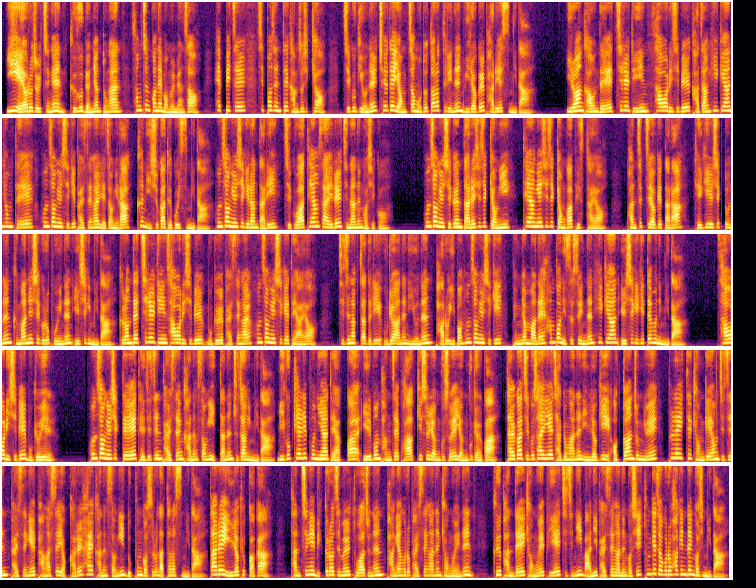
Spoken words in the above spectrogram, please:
이 에어로졸층은 그 후 몇 년 동안 성층권에 머물면서 햇빛을 10% 감소시켜 지구 기온을 최대 0.5도 떨어뜨리는 위력을 발휘했습니다. 이러한 가운데에 7일 뒤인 4월 20일 가장 희귀한 형태의 혼성일식이 발생할 예정이라 큰 이슈가 되고 있습니다. 혼성일식이란 달이 지구와 태양 사이를 지나는 것이고 혼성일식은 달의 시직경이 태양의 시직경과 비슷하여 관측 지역에 따라 개기일식 또는 금한일식으로 보이는 일식입니다. 그런데 7일 뒤인 4월 20일 목요일 발생할 혼성일식에 대하여 지진학자들이 우려하는 이유는 바로 이번 혼성일식이 100년 만에 한 번 있을 수 있는 희귀한 일식이기 때문입니다. 4월 20일 목요일 혼성일식 때의 대지진 발생 가능성이 있다는 주장입니다. 미국 캘리포니아 대학과 일본 방재과학기술연구소의 연구 결과 달과 지구 사이에 작용하는 인력이 어떠한 종류의 플레이트 경계형 지진 발생의 방아쇠 역할을 할 가능성이 높은 것으로 나타났습니다. 딸의 인력 효과가 단층의 미끄러짐을 도와주는 방향으로 발생하는 경우에는 그 반대의 경우에 비해 지진이 많이 발생하는 것이 통계적으로 확인된 것입니다.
